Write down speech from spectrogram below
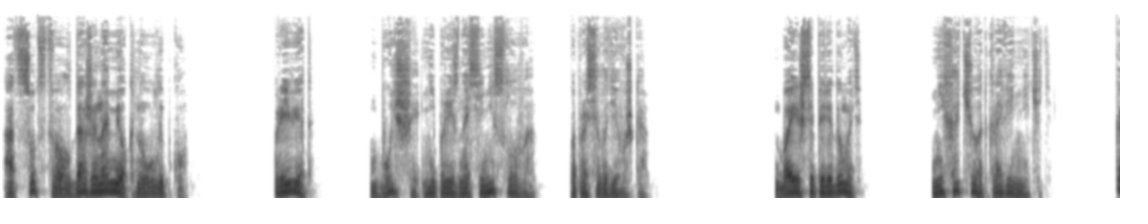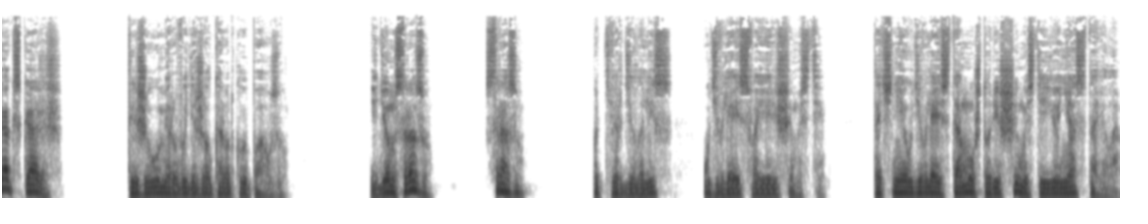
отсутствовал даже намек на улыбку. «Привет». «Больше не произноси ни слова», — попросила девушка. Боишься передумать? Не хочу откровенничать. Как скажешь. Ты же умер, выдержал короткую паузу. Идем сразу? Сразу, подтвердила Лис, удивляясь своей решимости. Точнее, удивляясь тому, что решимость ее не оставила.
